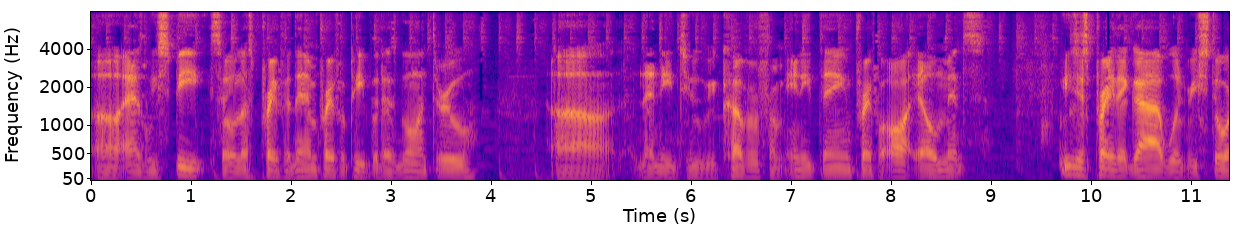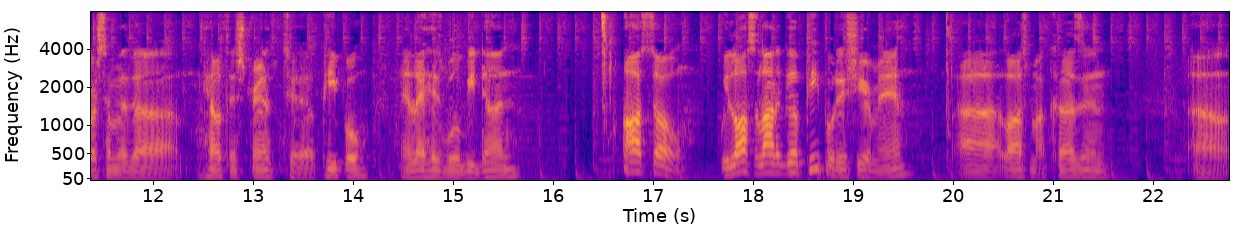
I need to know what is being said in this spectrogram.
uh, as we speak, so let's pray for them. Pray for people that's going through uh, that need to recover from anything. Pray for all ailments. We just pray that God would restore some of the health and strength to people and let His will be done. Also, we lost a lot of good people this year, man. Uh, lost my cousin uh,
